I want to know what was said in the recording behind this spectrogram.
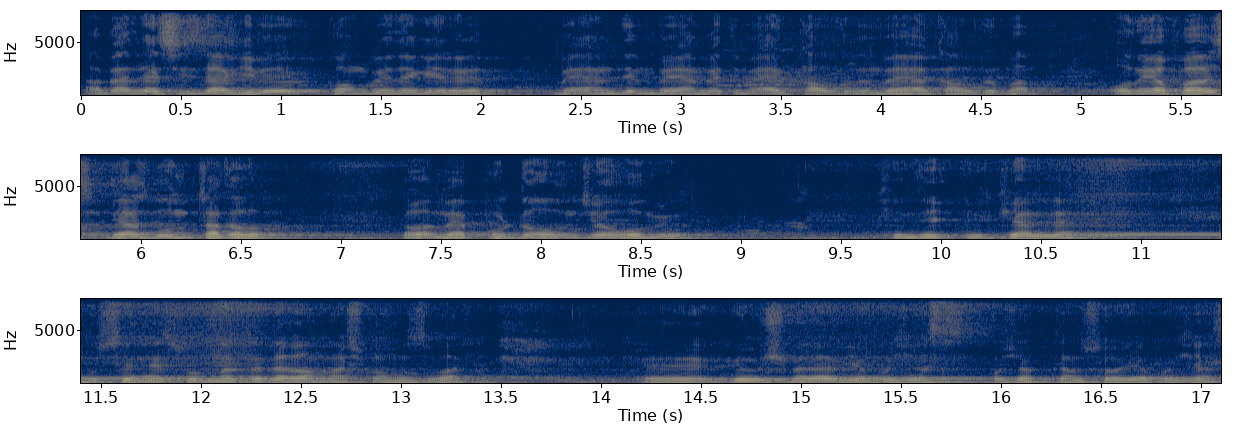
Ha ben de sizler gibi kongrede gelirim, beğendim beğenmedim, el kaldırdım veya kaldırmam. Onu yaparız, biraz da onu tadalım. Tamam mı? Hep burada olunca olmuyor. Şimdi Ülker'le bu sene sonuna kadar anlaşmamız var. Ee, görüşmeler yapacağız. Ocaktan sonra yapacağız.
